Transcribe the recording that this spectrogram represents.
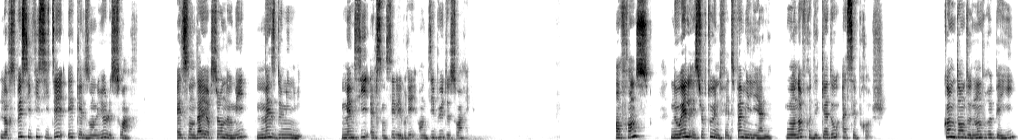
Leur spécificité est qu'elles ont lieu le soir. Elles sont d'ailleurs surnommées messes de minuit, même si elles sont célébrées en début de soirée. En France, Noël est surtout une fête familiale, où on offre des cadeaux à ses proches. Comme dans de nombreux pays,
